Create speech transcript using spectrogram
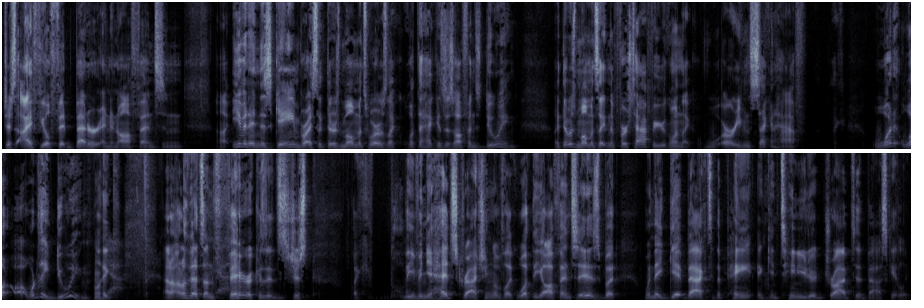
just I feel fit better in an offense, and uh, even in this game, Bryce, like there's moments where I was like, what the heck is this offense doing? Like there was moments late in the first half where you're going like, or even second half, like what what what are they doing? Like. Yeah. I don't, I don't know if that's unfair because yeah. it's just like leaving your head scratching of like what the offense is, but when they get back to the paint and continue to drive to the basket, like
